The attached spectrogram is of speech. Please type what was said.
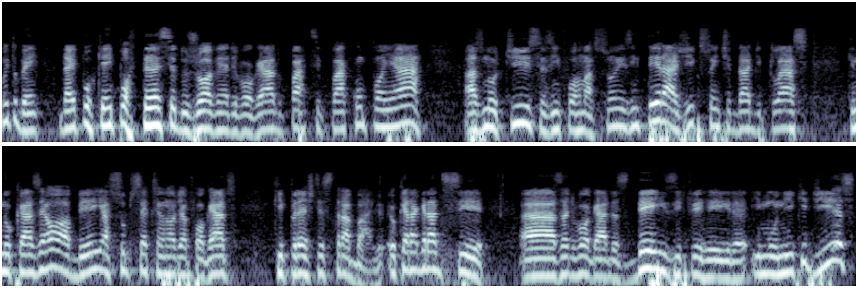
Muito bem. Daí porque a importância do jovem advogado participar, acompanhar as notícias, informações, interagir com sua entidade de classe, que no caso é a OAB e a Subseccional de Afogados, que presta esse trabalho. Eu quero agradecer às advogadas Deise Ferreira e Monique Dias.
